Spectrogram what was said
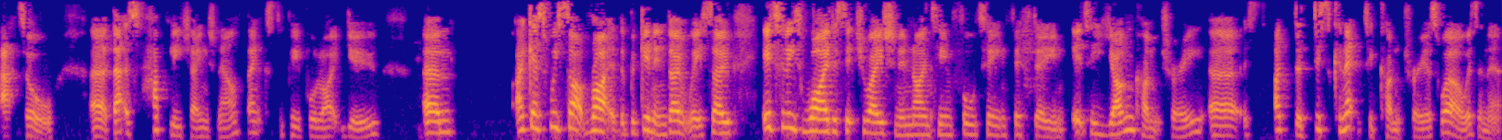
at all. Uh, that has happily changed now, thanks to people like you. Um, I guess we start right at the beginning, don't we? So Italy's wider situation in 1914-15, it's a young country, uh, it's a disconnected country as well, isn't it?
